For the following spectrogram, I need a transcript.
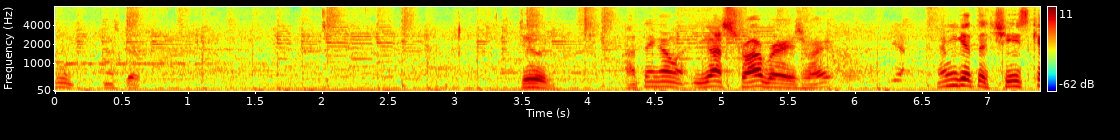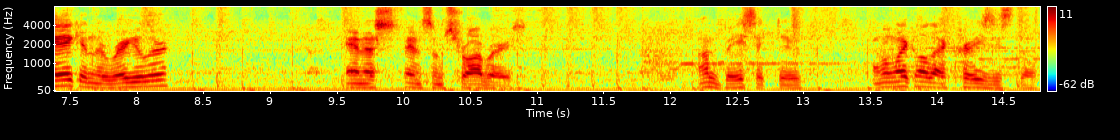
Mm, that's good. Dude, I think I'm, you got strawberries, right? Yeah. Let me get the cheesecake and the regular and, a and some strawberries. I'm basic, dude. I don't like all that crazy stuff.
